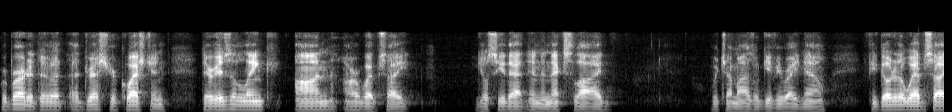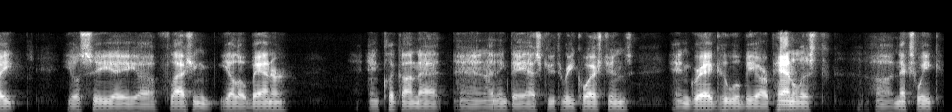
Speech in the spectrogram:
Roberta, to address your question, there is a link on our website. You'll see that in the next slide, which I might as well give you right now. If you go to the website, you'll see a uh, flashing yellow banner and click on that and I think they ask you three questions and Greg who will be our panelist uh, next week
